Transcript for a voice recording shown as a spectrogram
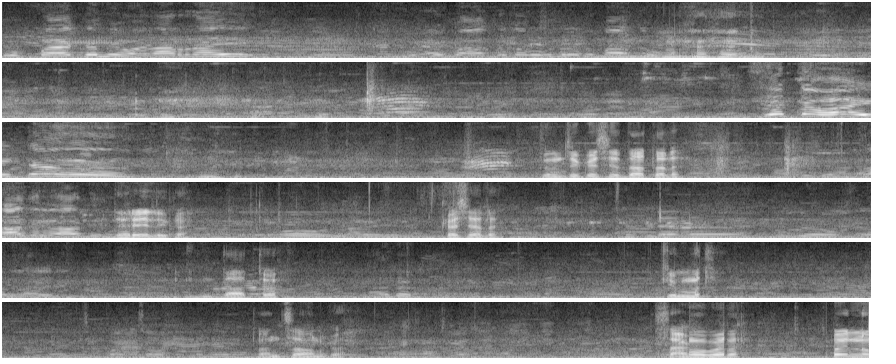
रुपया कमी होणार नाही. तुमचे कसे दाताला? राधे राधे धरेल का? हो कशाला? दात किंमत पंचावन्न का? सांगा बरं. पहिलं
